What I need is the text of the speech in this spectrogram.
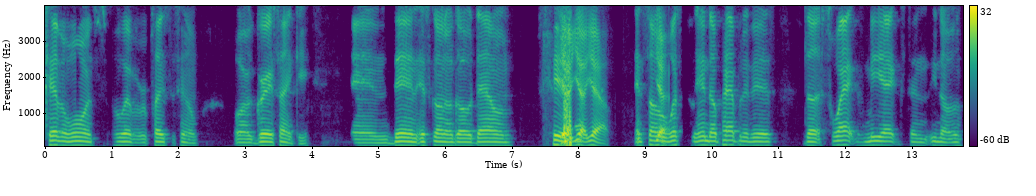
Kevin Warren's whoever replaces him or Greg Sankey, and then it's gonna go down here. Yeah, yeah, yeah. And so Yeah. what's gonna end up happening is the SWACs, MEACs, and you know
